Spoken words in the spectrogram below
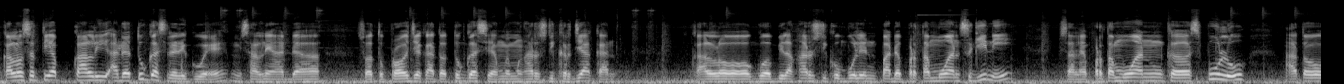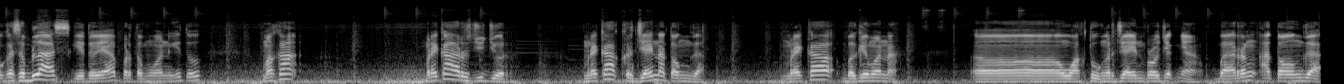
kalau setiap kali ada tugas dari gue misalnya ada suatu project atau tugas yang memang harus dikerjakan kalau gue bilang harus dikumpulin pada pertemuan segini misalnya pertemuan ke 10 atau ke 11 gitu ya pertemuan gitu maka mereka harus jujur. Mereka kerjain atau enggak? Mereka bagaimana? E, waktu ngerjain projectnya bareng atau enggak?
